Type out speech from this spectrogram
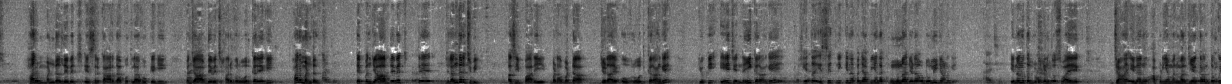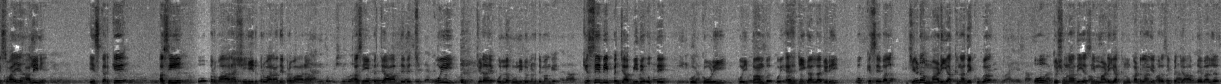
ਹਰ ਮੰਡਲ ਦੇ ਵਿੱਚ ਇਸ ਸਰਕਾਰ ਦਾ ਪੁਤਲਾ ਫੂਕੇਗੀ ਪੰਜਾਬ ਦੇ ਵਿੱਚ ਹਰ ਵਿਰੋਧ ਕਰੇਗੀ ਹਰ ਮੰਡਲ ਤੇ ਪੰਜਾਬ ਦੇ ਵਿੱਚ ਤੇ ਜਲੰਧਰ 'ਚ ਵੀ ਅਸੀਂ ਭਾਰੀ ਬੜਾ ਵੱਡਾ ਜਿਹੜਾ ਹੈ ਉਹ ਵਿਰੋਧ ਕਰਾਂਗੇ ਕਿਉਂਕਿ ਇਹ ਜੇ ਨਹੀਂ ਕਰਾਂਗੇ ਇਹ ਤਾਂ ਇਸੇ ਤਰੀਕੇ ਨਾਲ ਪੰਜਾਬੀਆਂ ਦਾ ਖੂਨ ਆ ਜਿਹੜਾ ਉਹ ਡੋਲੀ ਜਾਣਗੇ। ਇਹਨਾਂ ਨੂੰ ਤਾਂ ਲੁੱਟਣ ਤੋਂ ਸਿਵਾਏ ਜਾਂ ਇਹਨਾਂ ਨੂੰ ਆਪਣੀਆਂ ਮਨਮਰਜ਼ੀਆਂ ਕਰਨ ਤੋਂ ਕੋਈ ਸਿਵਾਏ ਹਾਲ ਹੀ ਨਹੀਂ। ਇਸ ਕਰਕੇ ਅਸੀਂ ਉਹ ਪਰਿਵਾਰ ਆ ਸ਼ਹੀਦ ਪਰਿਵਾਰਾਂ ਦੇ ਪਰਿਵਾਰ ਆ ਅਸੀਂ ਪੰਜਾਬ ਦੇ ਵਿੱਚ ਕੋਈ ਜਿਹੜਾ ਹੈ ਉਹ ਲਹੂ ਨਹੀਂ ਡੋਲਣ ਦੇਵਾਂਗੇ। ਕਿਸੇ ਵੀ ਪੰਜਾਬੀ ਦੇ ਉੱਤੇ ਕੋਈ ਗੋਲੀ ਕੋਈ ਬੰਬ ਕੋਈ ਇਹੋ ਜੀ ਗੱਲ ਆ ਜਿਹੜੀ ਉਹ ਕਿਸੇ ਵੱਲ ਜਿਹੜਾ ਮਾੜੀ ਅੱਖ ਨਾਲ ਦੇਖੂਗਾ, ਉਹ ਦੁਸ਼ਮਣਾਂ ਦੀ ਅਸੀਂ ਮਾੜੀ ਅੱਖ ਨੂੰ ਕੱਢ ਲਾਂਗੇ, ਪਰ ਅਸੀਂ ਪੰਜਾਬ ਦੇ ਵੱਲ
